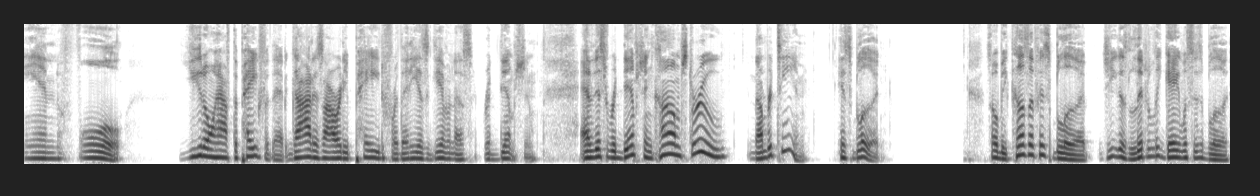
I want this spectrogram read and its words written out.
in full. You don't have to pay for that. God has already paid for that. He has given us redemption. And this redemption comes through number 10, his blood. So because of his blood, Jesus literally gave us his blood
